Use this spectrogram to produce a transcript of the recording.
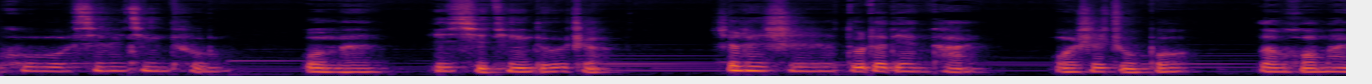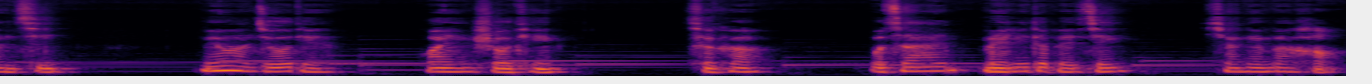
护心灵净土，我们一起听读者。这里是读者电台，我是主播乐活漫记。每晚九点，欢迎收听。此刻，我在美丽的北京向您问好。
